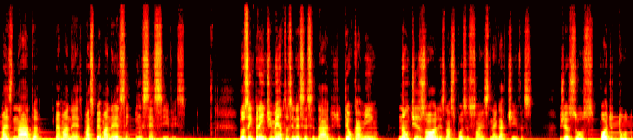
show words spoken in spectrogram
mas nada permanece, mas permanecem insensíveis. Nos empreendimentos e necessidades de teu caminho, não te isoles nas posições negativas. Jesus pode tudo.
